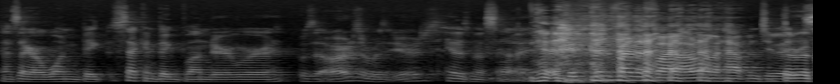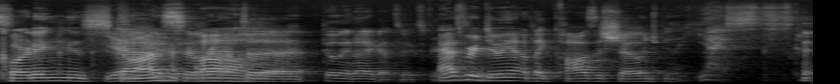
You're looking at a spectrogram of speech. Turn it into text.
that's like our one big second big blunder where Was it ours or was it yours? it was mostly Oh, mine. I couldn't, couldn't find the file. I don't know what happened to it. The recording is yeah, gone. so we're gonna have Oh. to. Billy and I got to experience. As we we're doing it, I'd like pause the show and just be like, "Yes." This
